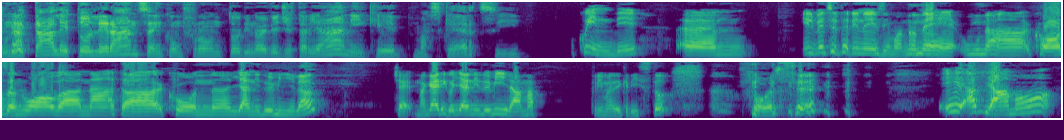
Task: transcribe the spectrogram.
Una tale tolleranza in confronto di noi vegetariani che, ma scherzi. Quindi, um, il vegetarianesimo non è una cosa nuova nata con gli anni 2000, cioè magari con gli anni 2000, ma prima di Cristo, forse. e abbiamo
